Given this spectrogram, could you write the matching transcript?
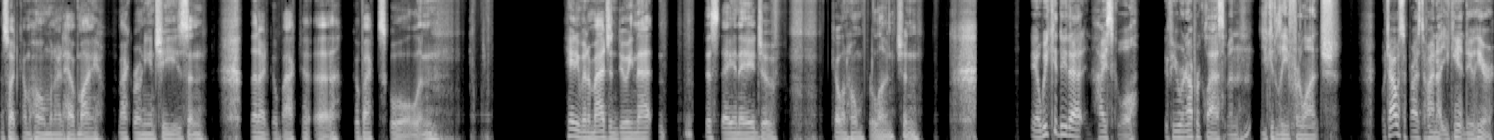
And so i'd come home and i'd have my macaroni and cheese and then i'd go back to uh go back to school and can't even imagine doing that this day and age of going home for lunch and Yeah, we could do that in high school. If you were an upperclassman, you could leave for lunch, which I was surprised to find out you can't do here.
